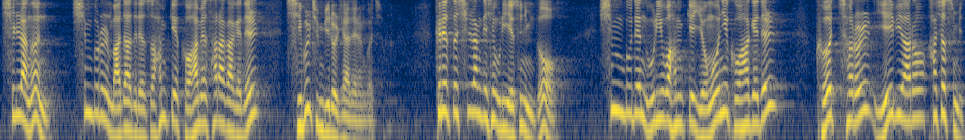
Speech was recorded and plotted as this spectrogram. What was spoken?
신랑은 신부를 맞아들여서 함께 거하며 살아가게 될 집을 준비를 해야 되는 거죠. 그래서 신랑 되신 우리 예수님도 신부된 우리와 함께 영원히 거하게 될 거처를 예비하러 가셨습니다.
